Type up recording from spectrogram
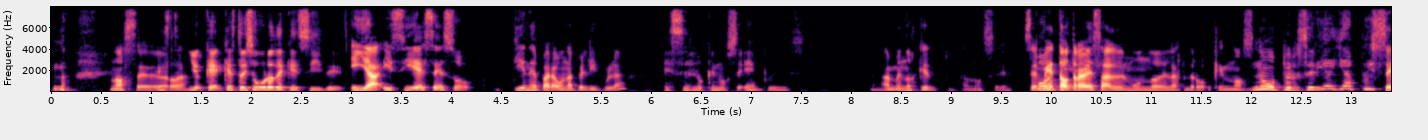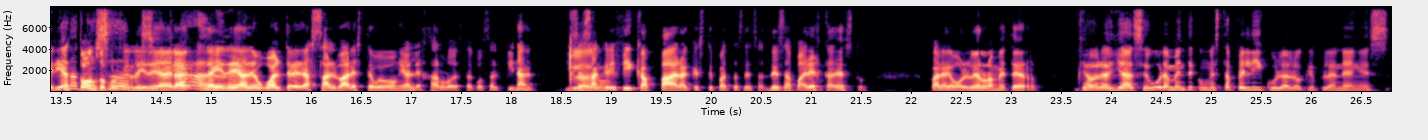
no sé, de Este, verdad. yo que, que estoy seguro de que sí. de- Y ya, y si es eso, ¿tiene para una película? ese es lo que no sé, pues. A menos que, puta, no sé, se Porque- meta otra vez al mundo de las drogas, que no sé. No, pero sería ya, pues. Sería una tonto, cosa porque la idea, era, la idea de Walter era salvar a este huevón y alejarlo de esta cosa al final. Y Claro. se sacrifica para que este pata desa- desaparezca de esto. Para volverlo a meter. Que ahora ya, seguramente con esta película lo que planean es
